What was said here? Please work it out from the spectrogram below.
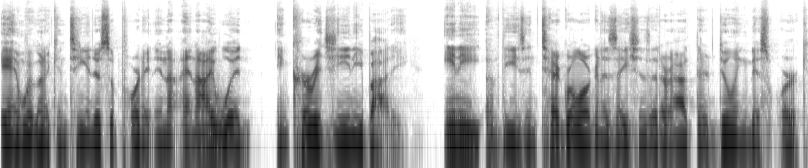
and we're going to continue to support it. And I, and I would encourage anybody, any of these integral organizations that are out there doing this work.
